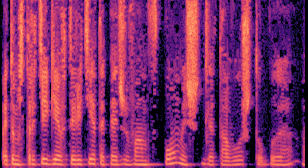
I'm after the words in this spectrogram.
Поэтому стратегия авторитет, опять же, вам в помощь для того, чтобы э,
